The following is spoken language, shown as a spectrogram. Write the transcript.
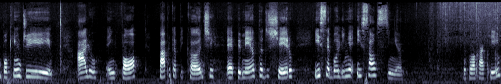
um pouquinho de alho em pó, páprica picante, é, pimenta de cheiro e cebolinha e salsinha. Vou colocar aqui.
